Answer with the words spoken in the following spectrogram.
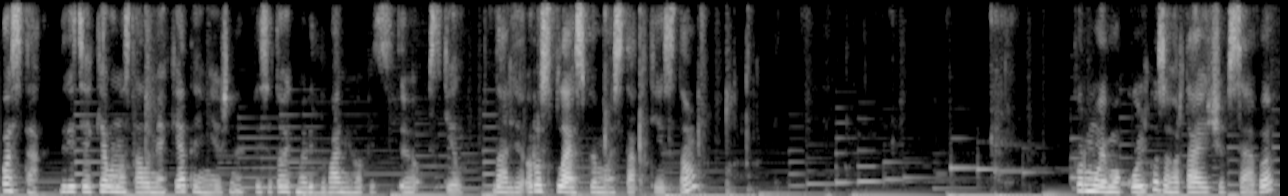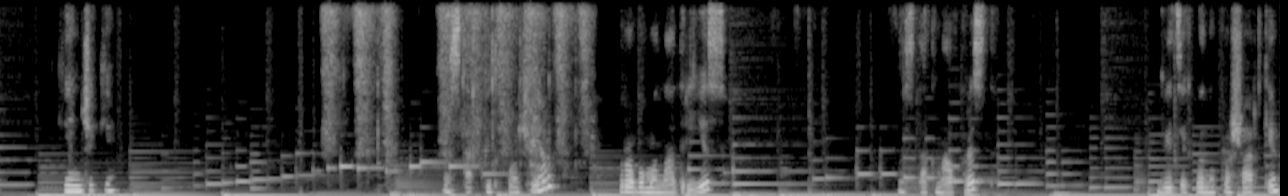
Ось так. Дивіться, яке воно стало м'яке та ніжне після того, як ми відбиваємо його під е, об стіл. Далі розплескуємо ось так тісто. Формуємо кульку, загортаючи в себе кінчики. Ось так підкочуємо. Робимо надріз. Ось так навхрест. Дивіться, як видно прошарки.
